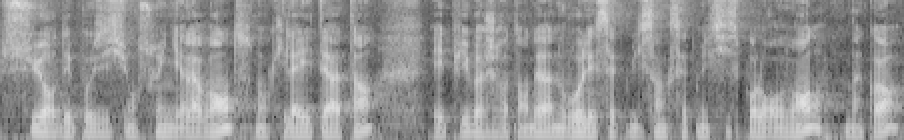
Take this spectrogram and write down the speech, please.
sur des positions swing à la vente, donc il a été atteint. Et puis bah, je rattendais à nouveau les 7005, 7006 pour le revendre, d'accord.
